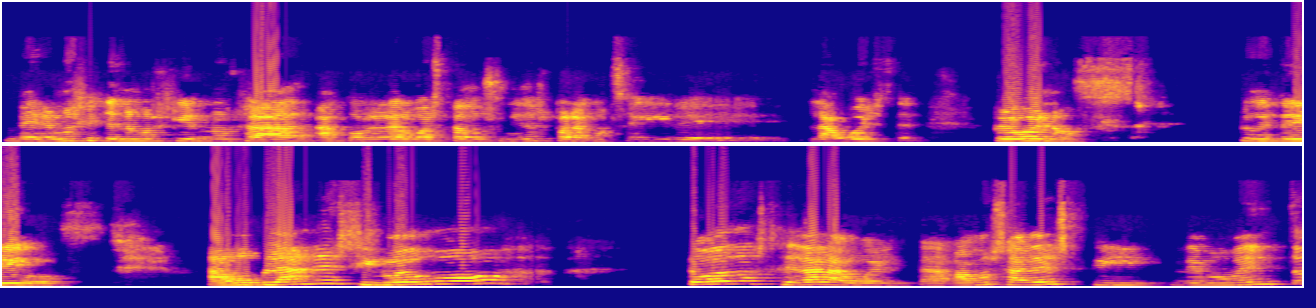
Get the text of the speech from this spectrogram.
veremos si tenemos que irnos a, correr algo a Estados Unidos para conseguir eh, la Western. Pero bueno, lo que te digo, hago planes y luego todo se da la vuelta. Vamos a ver si de momento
